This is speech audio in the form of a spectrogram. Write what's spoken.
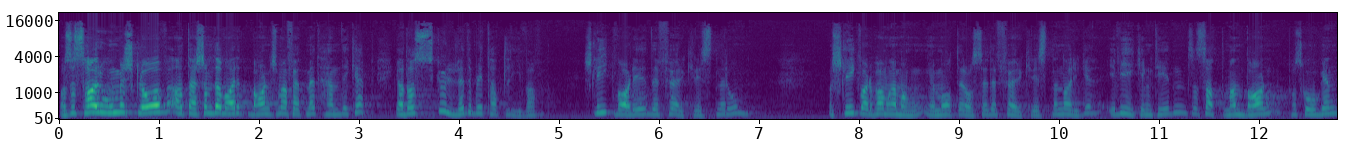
Og så sa romersk lov at dersom det var et barn som var født med et handikap, ja, da skulle det bli tatt livet av. Slik var det i det førkristne Rom. Og Slik var det på mange måter også i det førkristne Norge. I vikingtiden så satte man barn på skogen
